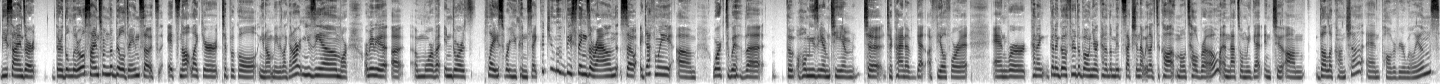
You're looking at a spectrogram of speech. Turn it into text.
These signs are they're the literal signs from the building, so it's it's not like your typical, you know, maybe like an art museum or or maybe a, a, a more of an indoors place where you can say, could you move these things around? So I definitely um, worked with the the whole museum team to to kind of get a feel for it. And we're kind of going to go through the boneyard, kind of the midsection that we like to call it Motel Row, and that's when we get into um, the La Concha and Paul Revere Williams.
